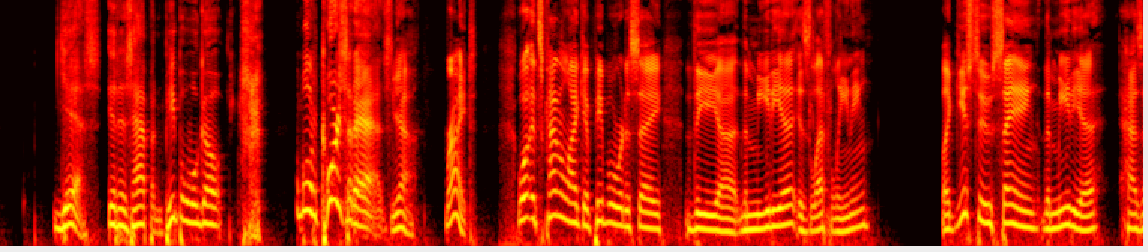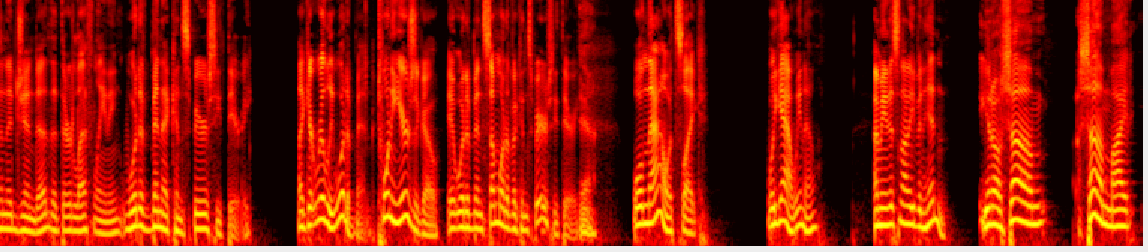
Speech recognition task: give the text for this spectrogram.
yes, it has happened. People will go. Well, of course it has. Yeah. Right. Well, it's kind of like if people were to say the uh, the media is left leaning, like used to saying the media has an agenda that they're left leaning would have been a conspiracy theory. Like it really would have been. 20 years ago, it would have been somewhat of a conspiracy theory. Yeah. Well, now it's like, well, yeah, we know. I mean, it's not even hidden. You know, some some might,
